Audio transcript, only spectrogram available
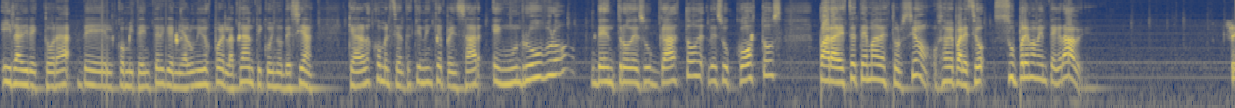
y la directora del Comité Intergremial Unidos por el Atlántico y nos decían que ahora los comerciantes tienen que pensar en un rubro dentro de sus gastos, de sus costos para este tema de extorsión. O sea, me pareció supremamente grave. Sí,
